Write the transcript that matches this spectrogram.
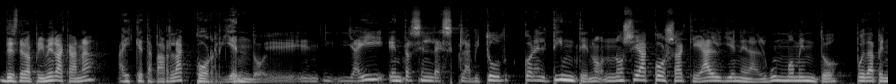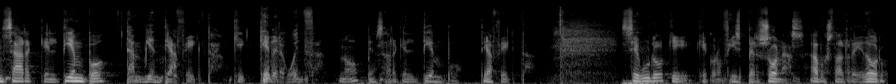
Desde la primera cana hay que taparla corriendo. Y, ahí entras en la esclavitud con el tinte. No, no sea cosa que alguien en algún momento pueda pensar que el tiempo también te afecta. Qué, qué vergüenza, ¿no? Pensar que el tiempo te afecta. Seguro que, conocéis personas a vuestro alrededor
